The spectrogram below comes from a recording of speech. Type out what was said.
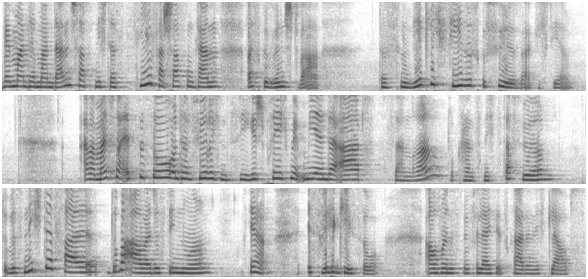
wenn man der Mandantschaft nicht das Ziel verschaffen kann, was gewünscht war. Das ist ein wirklich fieses Gefühl, sag ich dir. Aber manchmal ist es so und dann führe ich ein Zwiegespräch mit mir in der Art, Sandra, du kannst nichts dafür. Du bist nicht der Fall, du bearbeitest ihn nur. Ja, ist wirklich so. Auch wenn du es mir vielleicht jetzt gerade nicht glaubst.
